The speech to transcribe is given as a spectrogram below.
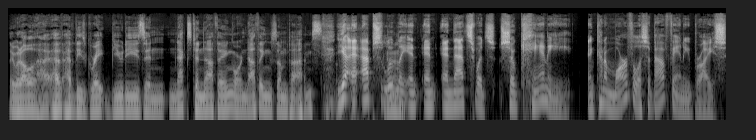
they would all have, have these great beauties in next to nothing or nothing sometimes. Yeah, absolutely. And and and that's what's so canny and kind of marvelous about Fanny Brice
